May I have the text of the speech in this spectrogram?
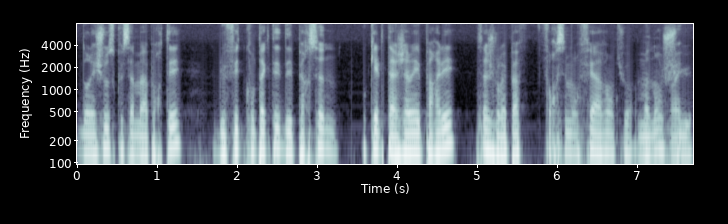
dans les choses que ça m'a apporté, le fait de contacter des personnes auxquelles tu n'as jamais parlé, ça je l'aurais pas forcément fait avant, tu vois. Maintenant, je Ouais. suis...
